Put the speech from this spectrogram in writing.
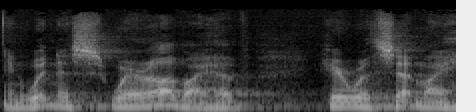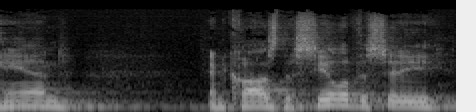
In witness whereof, I have herewith set my hand and caused the seal of the city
